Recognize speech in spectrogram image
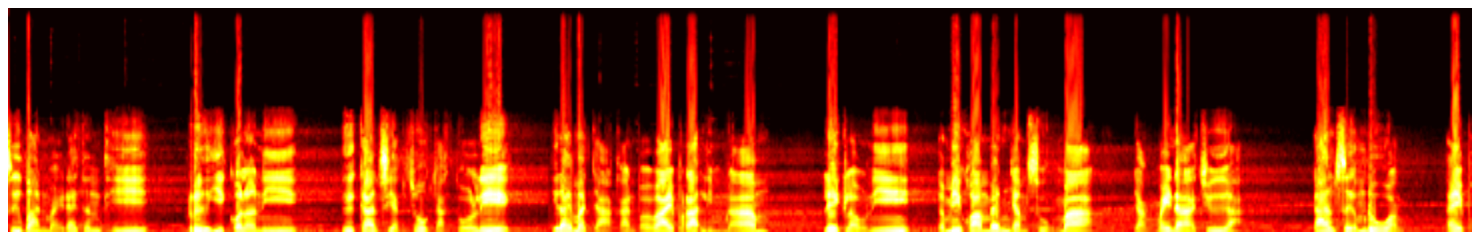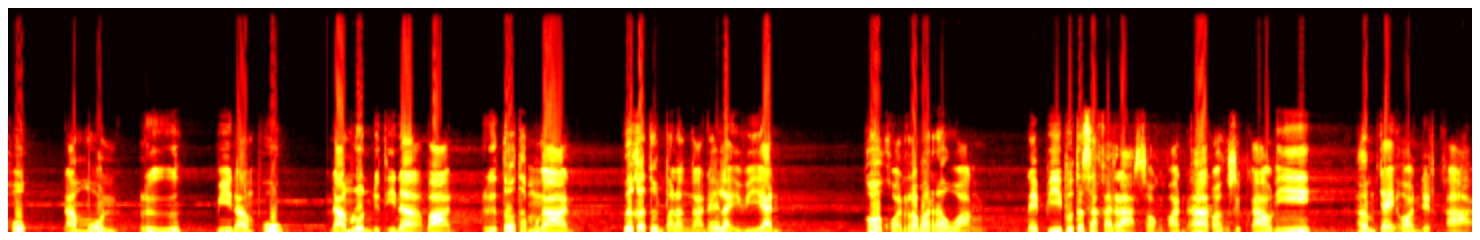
ซื้อบ้านใหม่ได้ทันที หรืออีกกรณีคือการเสี่ยงโชคจากตัวเลข ที่ได้มาจากการไปไหว้พระริมน้ำเลขเหล่านี้จะมีความแม่นยำสูงมากอย่างไม่น่าเชื่อ การเสริมดวง ให้พก น้ำมนต์หรือมีน้ำพุ น้ำล้นอยู่ที่หน้าบ้าน หรือโต๊ะทำงาน เพื่อกระตุ้นพลังงานให้ไหลเวียน ข้อควรระมัดระวังในปีพุทธศักราช 2569 นี้ ห้ามใจอ่อนเด็ดขาด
